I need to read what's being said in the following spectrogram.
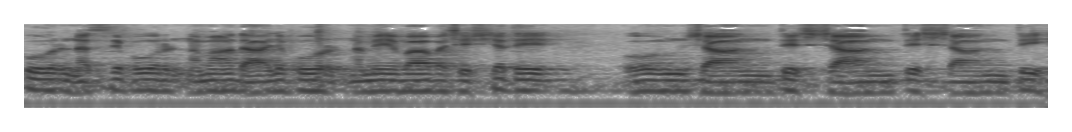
पूर्णस्य पूर्णमादाय पूर्णमेवावशिष्यते ॐ शान्तिः शान्तिः शान्तिः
